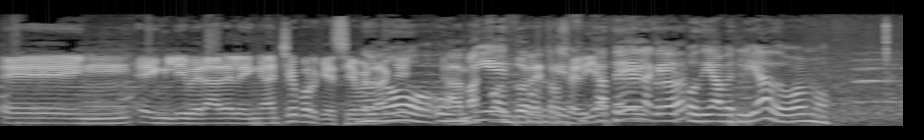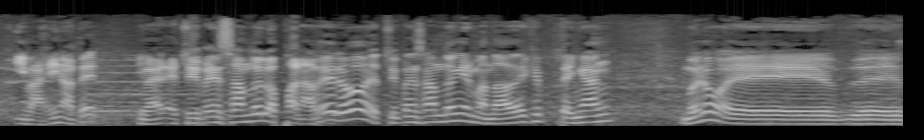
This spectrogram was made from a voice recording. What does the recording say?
en, en liberar el enganche, porque sí es verdad no, que además 10, cuando retrocedía fíjate la que podía haber liado, vamos. imagínate, ima- estoy pensando en los panaderos, estoy pensando en hermandades que tengan, bueno, eh, eh,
